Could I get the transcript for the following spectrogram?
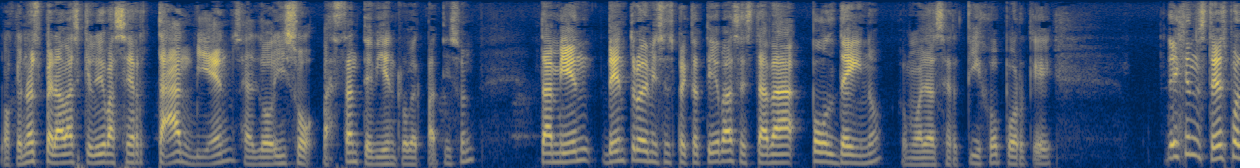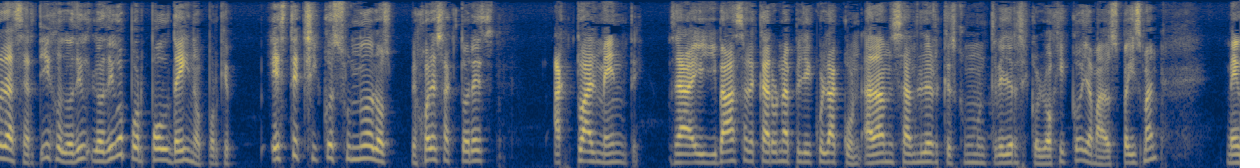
Lo que no esperaba es que lo iba a hacer tan bien, o sea, lo hizo bastante bien Robert Pattinson. También dentro de mis expectativas estaba Paul Dano como el acertijo, porque dejen ustedes por el acertijo, lo digo, lo digo por Paul Dano, porque este chico es uno de los mejores actores actualmente. O sea, y va a sacar una película con Adam Sandler, que es como un thriller psicológico llamado Spaceman. Me,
